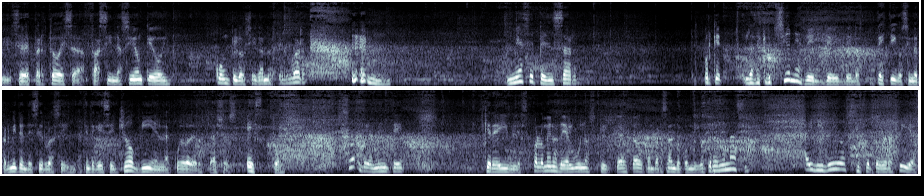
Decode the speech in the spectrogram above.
y se despertó esa fascinación que hoy cumplo llegando a este lugar, me hace pensar, porque las descripciones de, de- de los testigos, si me permiten decirlo así, la gente que dice yo vi en la cueva de los tallos esto, son realmente creíbles, por lo menos de algunos que, que han estado conversando conmigo, pero además hay videos y fotografías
